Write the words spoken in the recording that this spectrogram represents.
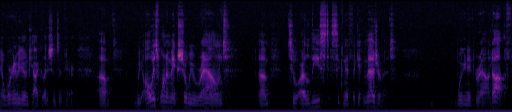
and we're going to be doing calculations in here. Um, we always want to make sure we round um, to our least significant measurement. We need to round off.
